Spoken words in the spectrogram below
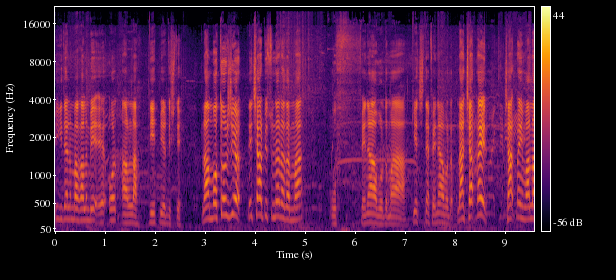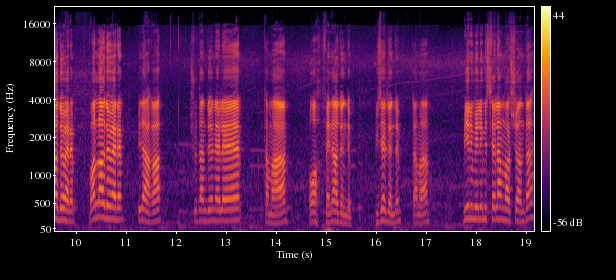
Bir gidelim bakalım bir e, Allah dit bir düştü. Lan motorcu ne çarpıyorsun lan adamma? Uf fena vurdum ha. Geçitten fena vurdum. Lan çarpmayın. Çarpmayın vallahi döverim. Vallahi döverim. Bir dakika. Şuradan dönelim. Tamam. Oh fena döndüm. Güzel döndüm. Tamam. Bir milimiz falan var şu anda.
